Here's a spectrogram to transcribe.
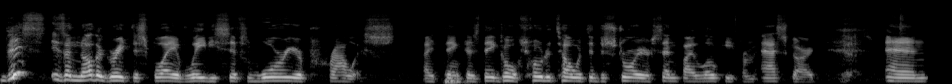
this is another great display of Lady Sif's warrior prowess, I think, as they go toe to toe with the Destroyer sent by Loki from Asgard Yes. and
